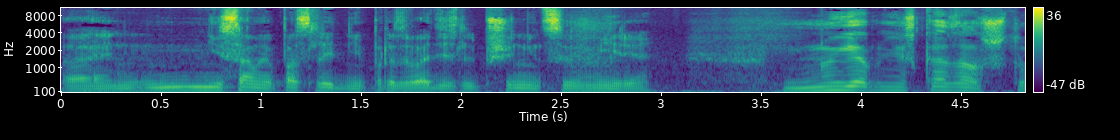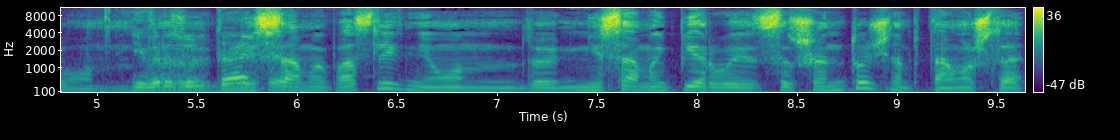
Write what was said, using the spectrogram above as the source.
э, не самый последний производитель пшеницы в мире. Ну, я бы не сказал, что он и в результате... не самый последний, он не самый первый совершенно точно, потому что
